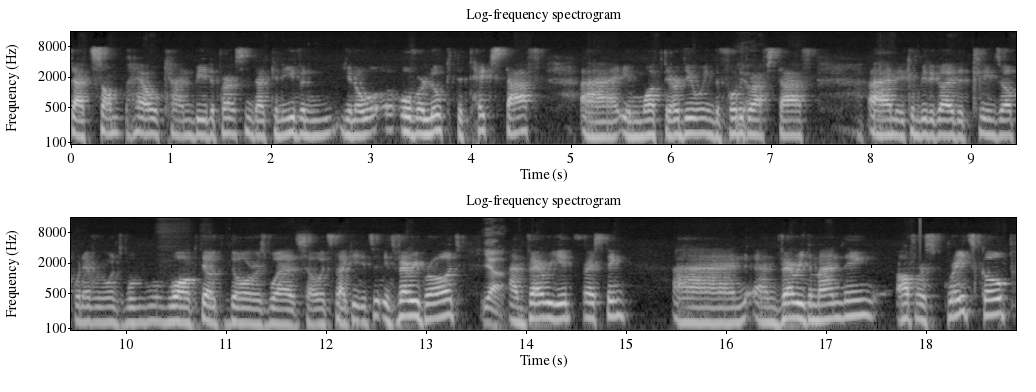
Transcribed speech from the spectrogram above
that somehow can be the person that can even you know overlook the tech staff uh, in what they're doing, the photograph yeah. staff and it can be the guy that cleans up when everyone's w- walked out the door as well. So it's like it's it's very broad, yeah, and very interesting and and very demanding. Offers great scope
